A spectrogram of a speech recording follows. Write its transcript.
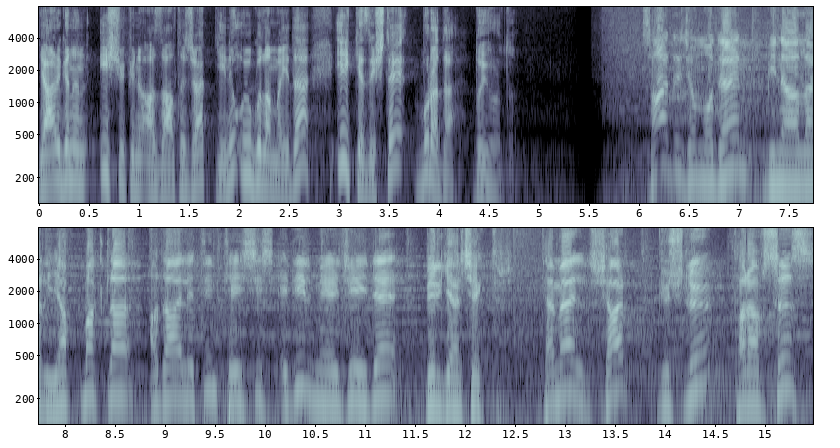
Yargının iş yükünü azaltacak yeni uygulamayı da ilk kez işte burada duyurdu. Sadece modern binalar yapmakla adaletin tesis edilmeyeceği de bir gerçektir. Temel şart güçlü, tarafsız,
